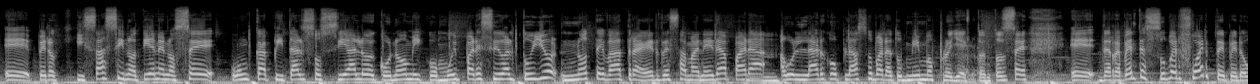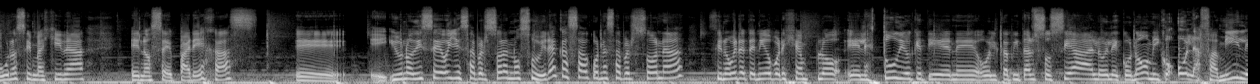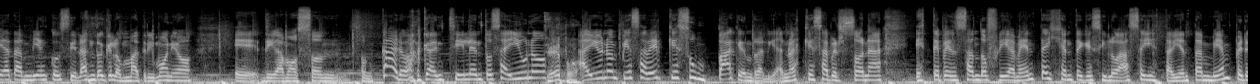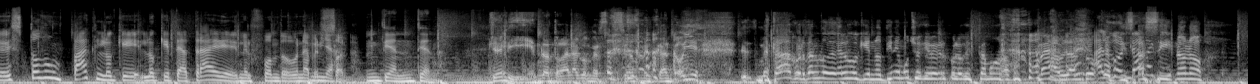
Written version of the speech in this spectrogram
eh, pero quizás si no tiene, no sé, un capital social o económico muy parecido al tuyo, no te va a atraer de esa manera para Mm. a un largo plazo para tus mismos proyectos. Entonces, eh, de repente es súper fuerte, pero uno se imagina, eh, no sé, parejas. eh, y uno dice, oye, esa persona no se hubiera casado con esa persona si no hubiera tenido, por ejemplo, el estudio que tiene, o el capital social, o el económico, o la familia también, considerando que los matrimonios, eh, digamos, son, son caros acá en Chile. Entonces ahí uno, ahí uno empieza a ver que es un pack en realidad. No es que esa persona esté pensando fríamente, hay gente que sí lo hace y está bien también, pero es todo un pack lo que, lo que te atrae en el fondo de una persona. Ya, entiendo, entiendo. Qué linda toda la conversación, me encanta. Oye, me estaba acordando de algo que no tiene mucho que ver con lo que estamos hablando, Algo o quizás sí, que- no, no.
